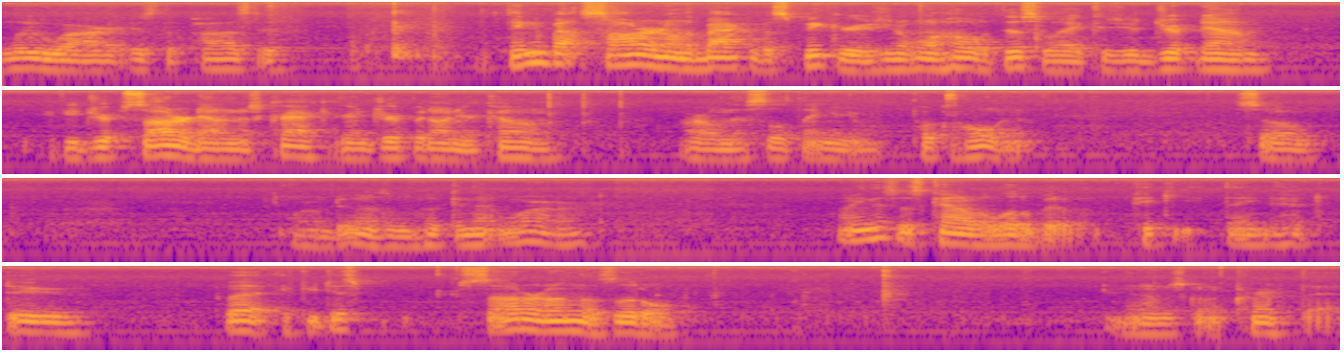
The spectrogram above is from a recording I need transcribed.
blue wire is the positive. The thing about soldering on the back of a speaker is you don't want to hold it this way because you drip down if you drip solder down in this crack, you're going to drip it on your cone or on this little thing and you poke a hole in it. So what I'm doing is I'm hooking that wire. I mean this is kind of a little bit of a picky thing to have to do, but if you just solder on those little, and then I'm just going to crimp that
